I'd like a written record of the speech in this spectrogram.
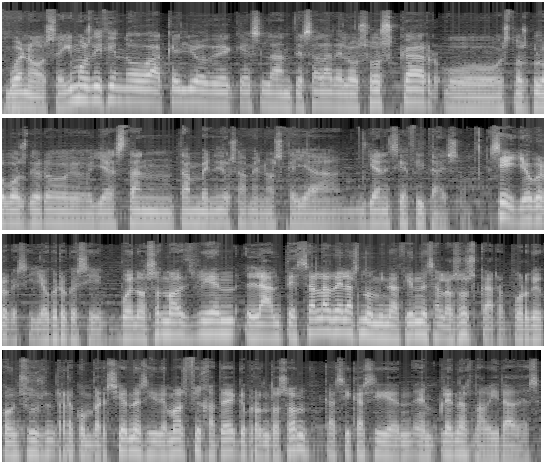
Bueno, ¿seguimos diciendo aquello de que es la antesala de los Oscar o estos Globos de Oro ya están tan venidos a menos que ya, ya necesita eso? Sí, yo creo que sí, yo creo que sí. Bueno, son más bien la antesala de las nominaciones a los Oscar, porque con sus reconversiones y demás, fíjate que pronto son, casi casi en, en plenas navidades.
